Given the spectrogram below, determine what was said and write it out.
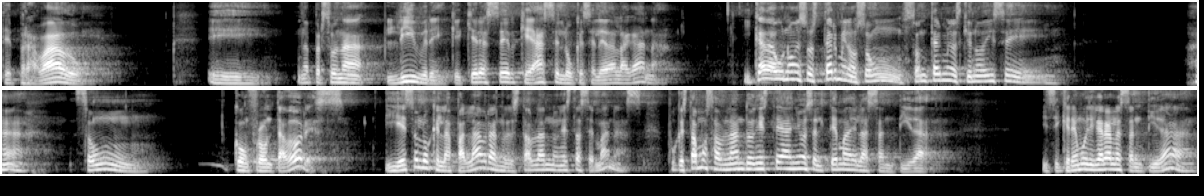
depravado, eh, una persona libre que quiere hacer, que hace lo que se le da la gana. Y cada uno de esos términos son, son términos que uno dice, son confrontadores. Y eso es lo que la palabra nos está hablando en estas semanas. Porque estamos hablando en este año es el tema de la santidad. Y si queremos llegar a la santidad,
